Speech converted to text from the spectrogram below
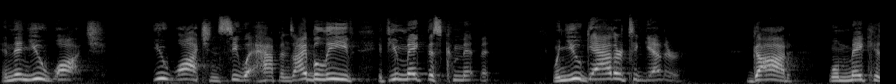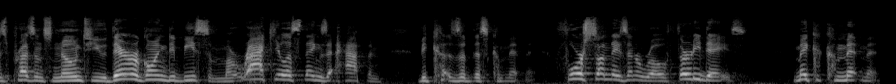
And then you watch. You watch and see what happens. I believe if you make this commitment, when you gather together, God will make his presence known to you. There are going to be some miraculous things that happen because of this commitment. Four Sundays in a row, 30 days, make a commitment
